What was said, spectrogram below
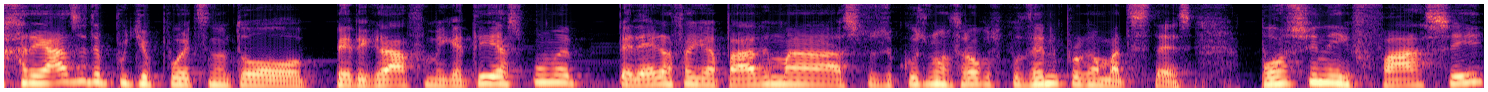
χρειάζεται που και που έτσι να το περιγράφουμε. Γιατί, ας πούμε, περιέγραφα για παράδειγμα στους δικούς μου ανθρώπους που δεν είναι προγραμματιστές, πώς είναι η φάση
